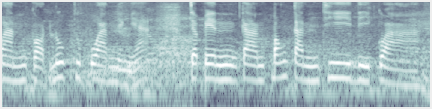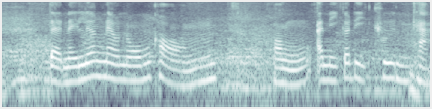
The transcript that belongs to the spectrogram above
วันกอดลูกทุกวันอย่างเงี้ยจะเป็นการป้องกันที่ดีกว่า แต่ในเรื่องแนวโน้มของของอันนี้ก็ดีขึ้นค่ะ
